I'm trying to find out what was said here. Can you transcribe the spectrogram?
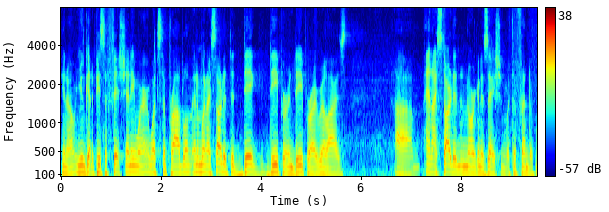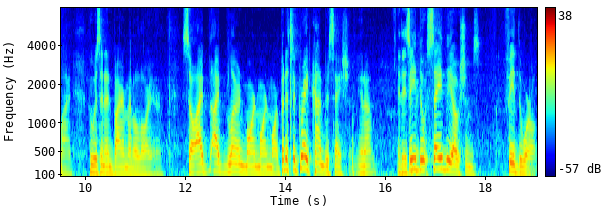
You know, you can get a piece of fish anywhere. What's the problem? And when I started to dig deeper and deeper, I realized, um, and I started an organization with a friend of mine who was an environmental lawyer. So I've, I've learned more and more and more. But it's a great conversation, you know. It is. Feed the, save the oceans, feed the world.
